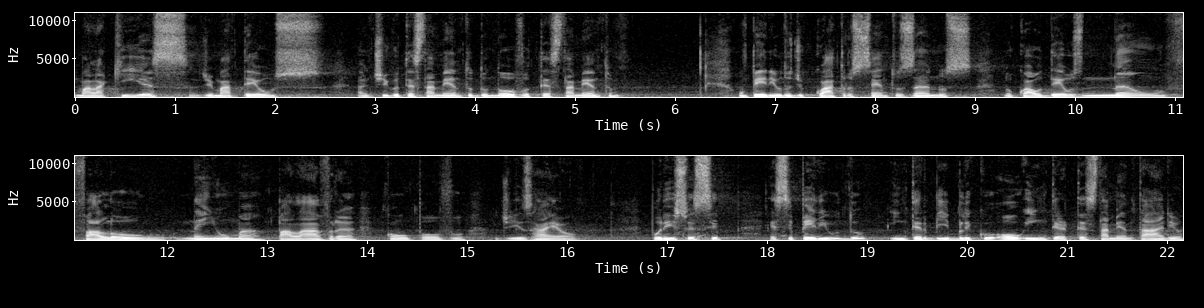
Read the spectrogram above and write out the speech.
Malaquias de Mateus, Antigo Testamento do Novo Testamento, um período de 400 anos no qual Deus não falou nenhuma palavra com o povo de Israel. Por isso, esse, esse período interbíblico ou intertestamentário,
